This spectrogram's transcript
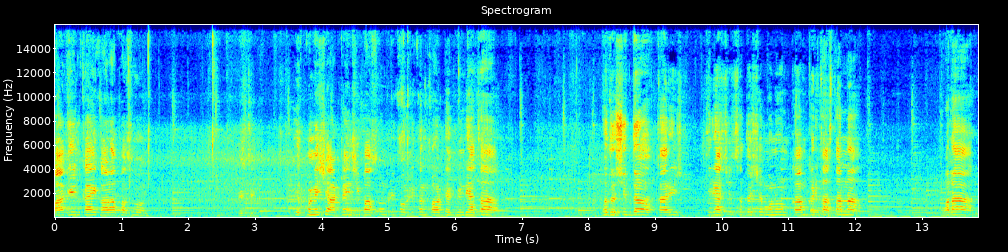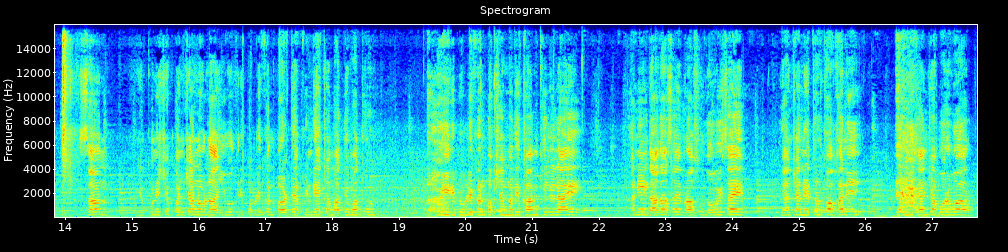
मागील काही काळापासून एकोणीसशे अठ्ठ्याऐंशी पासून रिपब्लिकन पार्टी ऑफ इंडियाचा पदसिद्ध कार्य क्रियाशील सदस्य म्हणून काम करीत असताना मला सन एकोणीसशे पंच्याण्णवला युवक रिपब्लिकन पार्टी ऑफ इंडियाच्या माध्यमातून मी रिपब्लिकन पक्षामध्ये काम केलेलं आहे आणि दादासाहेब रासू गवई साहेब यांच्या नेतृत्वाखाली मी त्यांच्याबरोबर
